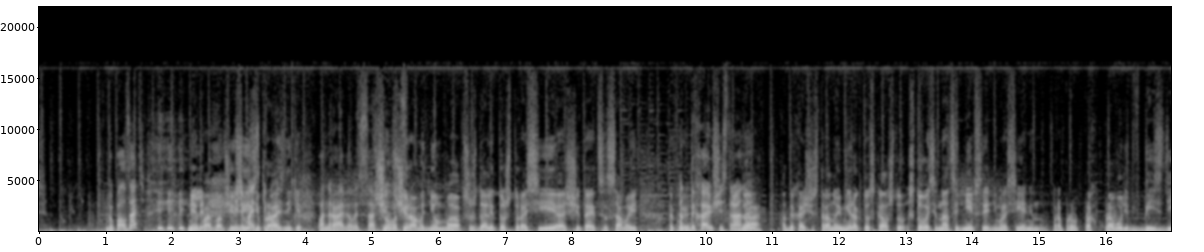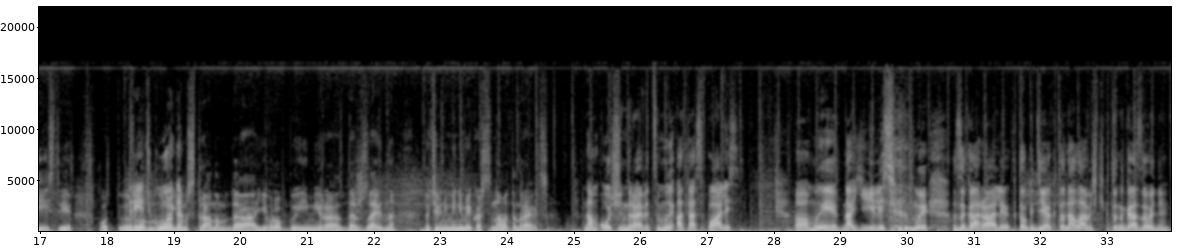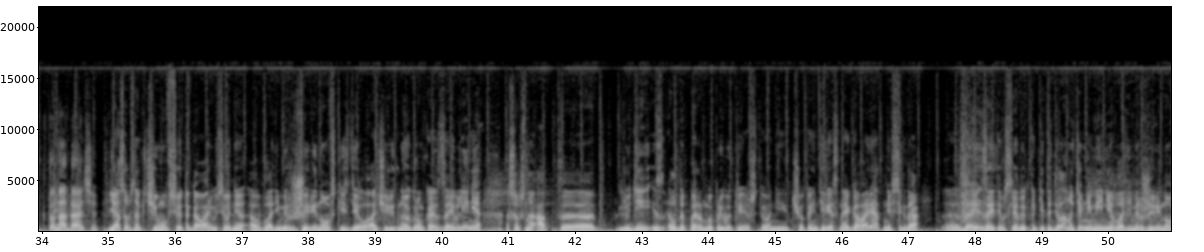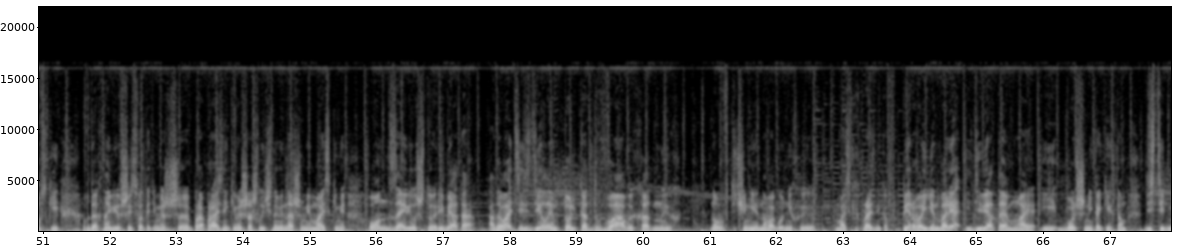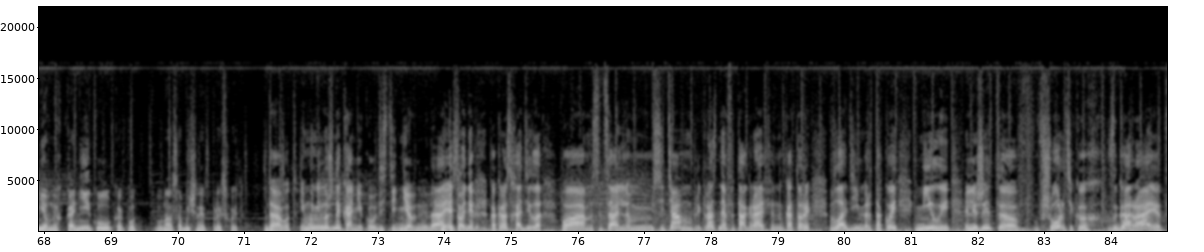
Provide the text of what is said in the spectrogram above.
Выползать? Нет, Или- во- вообще или все эти праздники. Понравилось, Саша. Вчера, Ну вот вчера мы днем э, обсуждали то, что Россия считается самой такой... отдыхающей страной. Да, отдыхающей страной мира, кто сказал, что 118 дней в среднем россиянин про- про- про- проводит в бездействии. Вот, э, Треть года. Многим странам да, Европы и мира даже завидно. Но, тем не менее, мне кажется, нам это нравится. Нам очень нравится. Мы отоспались. А, Мы наелись, мы загорали, кто где, кто на лавочке, кто на газоне, кто на даче. Я, собственно, к чему все это говорю. Сегодня э, Владимир Жириновский сделал очередное громкое заявление. Собственно, от э, людей из ЛДПР мы привыкли, что они что-то интересное говорят. Не всегда э, за, за этим следуют какие-то дела, но тем не менее Владимир Жириновский, вдохновившись вот этими ш- пра- праздниками шашлычными нашими майскими, он заявил, что, ребята, а давайте сделаем только два выходных ну, в течение новогодних и майских праздников. 1 января и 9 мая. И больше никаких там 10-дневных каникул, как вот у нас обычно это происходит. Да, вот. Ему не нужны каникулы десятидневные, да. Ну, Я как- сегодня как раз ходила по социальным сетям, прекрасная фотография, на которой Владимир такой милый, лежит э, в в шортиках, загорает.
